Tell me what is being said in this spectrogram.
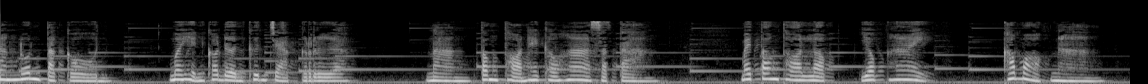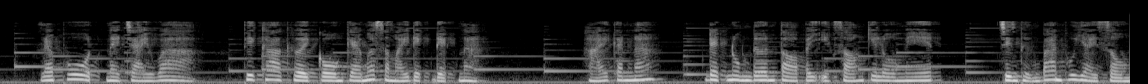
นางนุ่นตะโกน เมื่อเห็นเขาเดินขึ้นจากเรือ นางต้องทอนให้เขาห้าสตางค์ไม่ต้องทอนหรอกยกให้ เขาบอกนาง แล้วพูดในใจว่า ที่ข้าเคยโกงแกเมื่อสมัยเด็กๆนะ่ะ หายกันนะ เด็กหนุ่มเดินต่อไปอีกสองกิโลเมตร จึงถึงบ้านผู้ใหญ่สง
